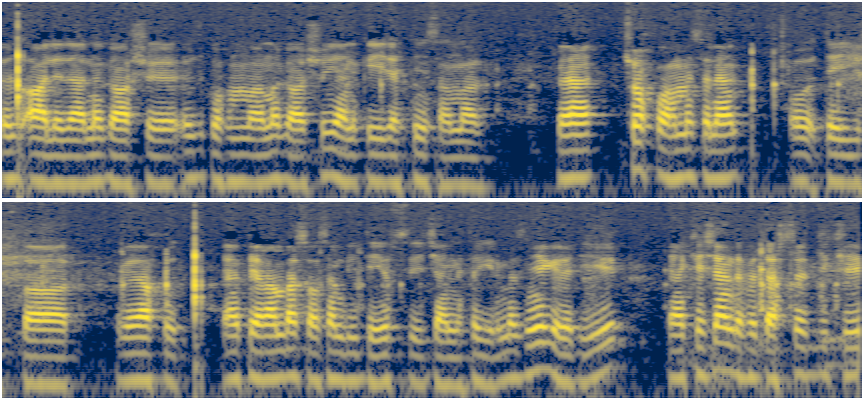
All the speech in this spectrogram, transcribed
öz ailələrinə qarşı, öz qohumlarına qarşı, yəni qeyrətli insanlar və çox vaxt, məsələn, o deyyuslar və yaxud, yəni Peyğəmbər salsam deyir, deyir, cənnətə girməz. Niyə görə deyir? Yəni, keçən dəfə dərsdə dedi ki,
